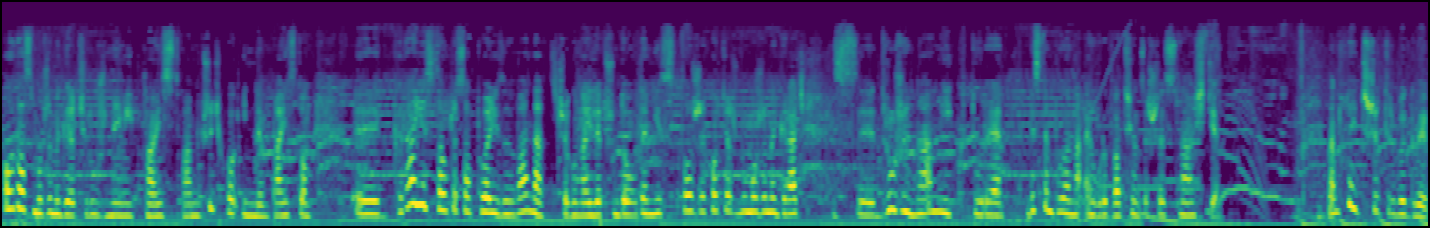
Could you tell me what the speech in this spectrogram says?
oraz możemy grać różnymi państwami przeciwko innym państwom. Y, Gra jest cały czas aktualizowana, z czego najlepszym dowodem jest to, że chociażby możemy grać z y, drużynami, które występują na Euro 2016. Mam tutaj trzy tryby gry.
